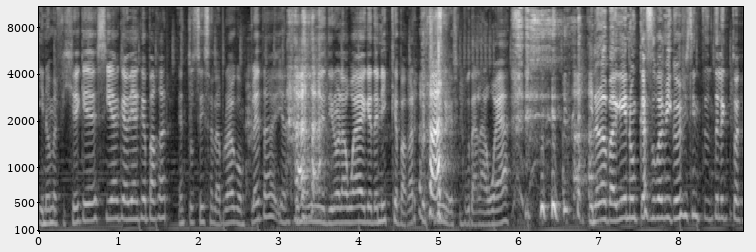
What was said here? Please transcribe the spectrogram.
y no me fijé que decía que había que pagar. Entonces hice la prueba completa y al final me tiró la weá que tenéis que pagar. puta la weá. y no lo pagué, nunca supe mi coeficiente intelectual.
